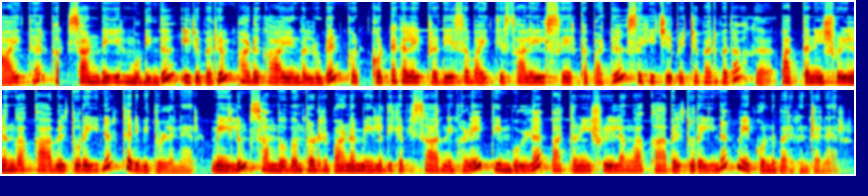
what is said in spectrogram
பாய்தர் சண்டையில் முடிந்து இருவரும் படுகாயங்களுடன் கொட்டகலை பிரதேச வைத்தியசாலையில் சேர்க்கப்பட்டு சிகிச்சை பெற்று வருவதாக பத்தனை ஸ்ரீலங்கா காவல்துறையினர் தெரிவித்துள்ளனர். மேலும் சம்பவம் தொடர்பான மேலதிக விசாரணைகளை திம்புள்ள பத்தனை ஸ்ரீலங்கா காவல்துறையினர் மேற்கொண்டு வருகின்றனர்.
